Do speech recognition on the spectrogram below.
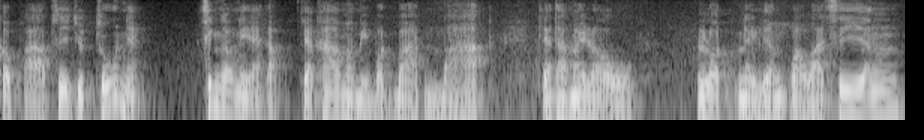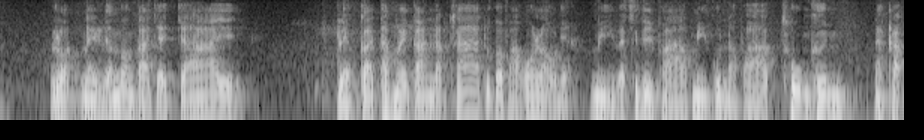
ขภาพ4.0เนี่ยสิ่งเหล่านี้ครับจะเข้ามามีบทบาทมาก จะทำให้เราลดในเรื่องกว่าหวาเสี่ยง ลดในเรื่องของการจะจ่ายแล้วก็ทำให้การรักษาสุขภาพของเราเนี่ยมีประสิทธิภาพมีคุณภาพสูงขึ้นนะครับ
